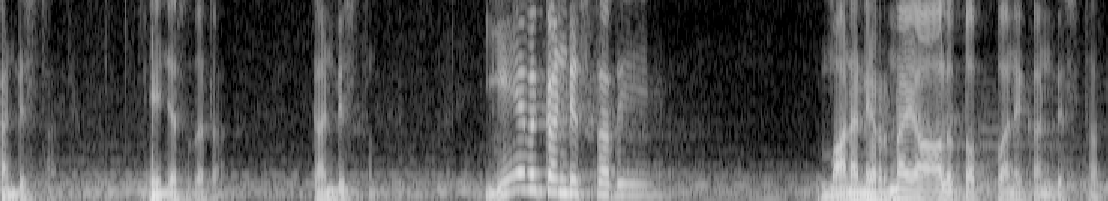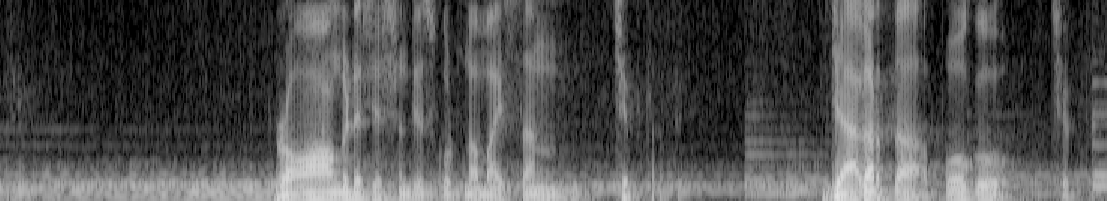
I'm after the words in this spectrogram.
ఖండిస్తుంది. ఏం చేస్తుందట? ఖండిస్తుంది. ఏమి ఖండిస్తుంది? మన నిర్ణయాలు తప్పని ఖండిస్తుంది. రాంగ్ డెసిషన్ తీసుకుంటున్నావు మై సన్ చెప్తుంది. జాగ్రత్త పోగు చెప్తుంది.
